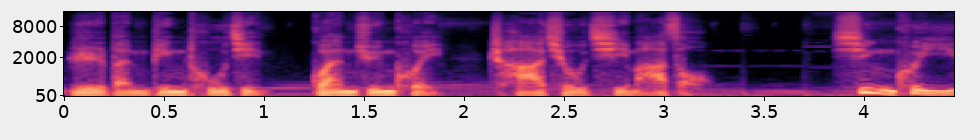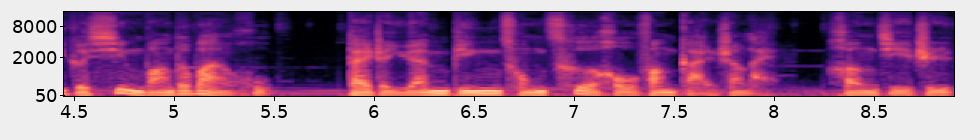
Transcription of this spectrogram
日本兵突进，官军溃，查丘弃马走。幸亏一个姓王的万户带着援兵从侧后方赶上来，横击之。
